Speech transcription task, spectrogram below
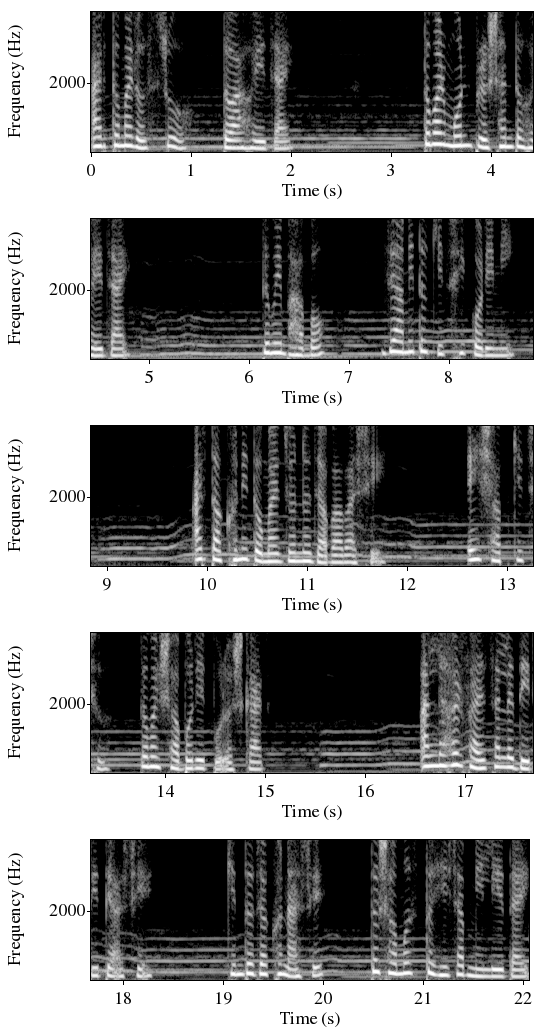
আর তোমার অশ্রু দোয়া হয়ে যায়। তোমার মন প্রশান্ত হয়ে যায়। তুমি ভাবো যে আমি তো কিছুই করিনি, আর তখনই তোমার জন্য জবাব আসে। এই সব কিছু তোমার সবরের পুরস্কার। আল্লাহর ফায়সাল্লা দেরিতে আসে, কিন্তু যখন আসে, তো সমস্ত হিসাব মিলিয়ে দেয়।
